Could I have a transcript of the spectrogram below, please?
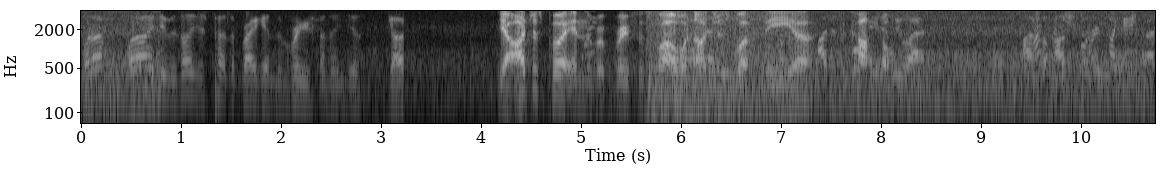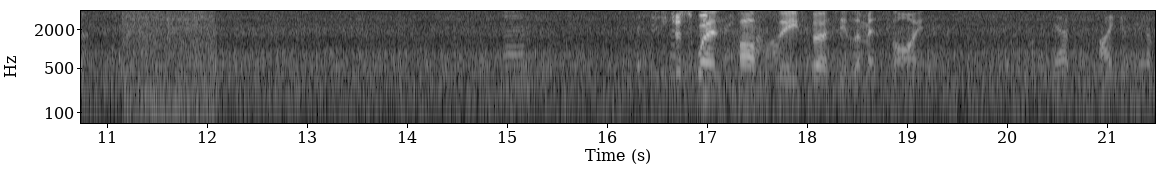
what I what I do is I just put the reg in the roof and then just go. Yeah, I just put it in the roof as well, and I just work the uh, just the cut off. everywhere. I'm I've got, I've got roof, I get it everywhere. stuck. Um, as as Just went past the 30 limit sign. Yep, I can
